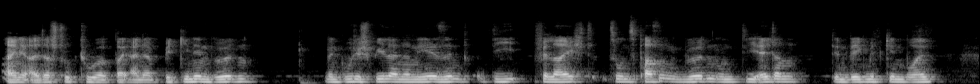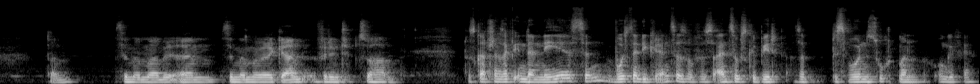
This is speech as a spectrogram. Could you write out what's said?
eine Altersstruktur bei einer beginnen würden, wenn gute Spieler in der Nähe sind, die vielleicht zu uns passen würden und die Eltern den Weg mitgehen wollen, dann sind wir mal, ähm, sind wir mal gern für den Tipp zu haben. Du hast gerade schon gesagt, in der Nähe sind. Wo ist denn die Grenze so fürs Einzugsgebiet? Also bis wohin sucht man ungefähr?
